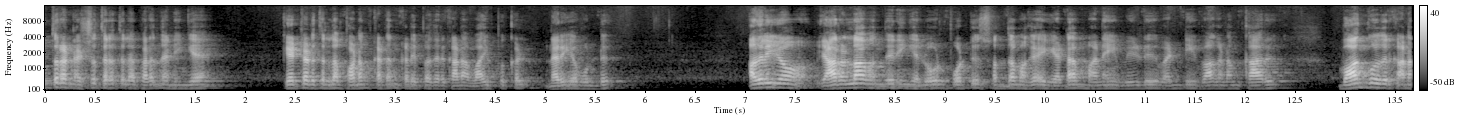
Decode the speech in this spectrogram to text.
உத்தர நட்சத்திரத்தில் பிறந்த நீங்கள் கேட்ட இடத்துலலாம் பணம் கடன் கிடைப்பதற்கான வாய்ப்புகள் நிறைய உண்டு. அதுலேயும் யாரெல்லாம் வந்து நீங்கள் லோன் போட்டு சொந்தமாக இடம் மனை வீடு வண்டி வாகனம் காரு வாங்குவதற்கான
